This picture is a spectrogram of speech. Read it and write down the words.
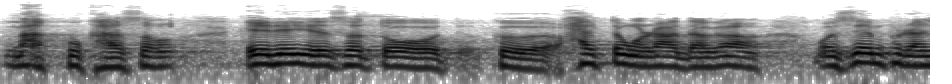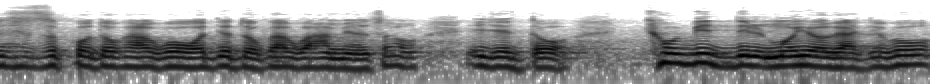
맞고 가서 LA에서 또 그 활동을 하다가 뭐 샌프란시스코도 가고 어디도 가고 하면서 이제 또 교민들 모여가지고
